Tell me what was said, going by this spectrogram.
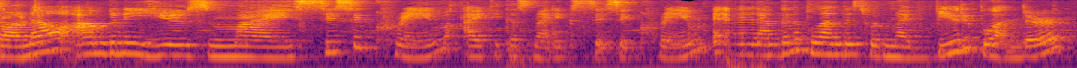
So now I'm gonna use my CC cream, IT Cosmetics CC cream, and I'm gonna blend this with my beauty blender.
